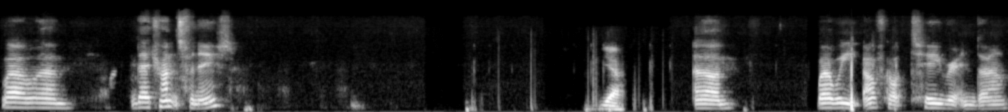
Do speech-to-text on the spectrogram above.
Well, um, their transfer news. Yeah. Um, well, we I've got two written down,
